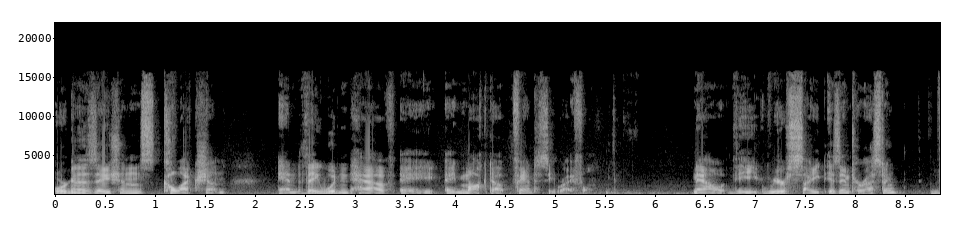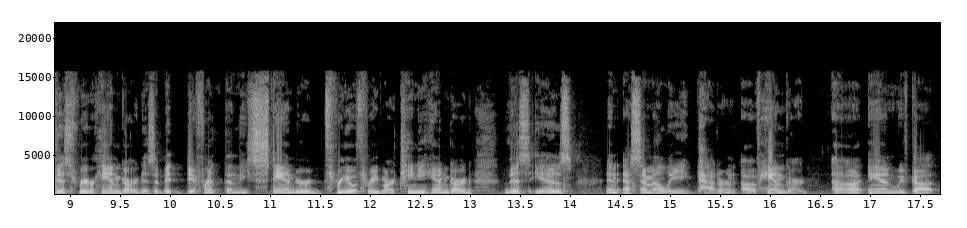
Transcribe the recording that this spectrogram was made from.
organization's collection and they wouldn't have a, a mocked up fantasy rifle. Now, the rear sight is interesting. This rear handguard is a bit different than the standard 303 Martini handguard. This is an SMLE pattern of handguard. Uh, and we've got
